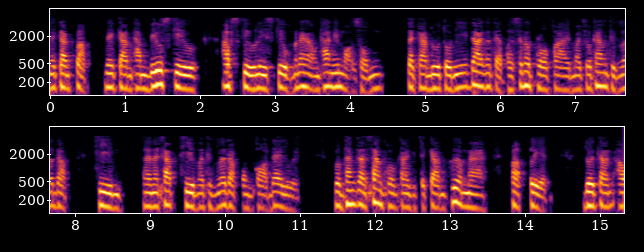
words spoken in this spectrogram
ในการปรับในการทำ build skill up skill re skill ของพนักงานของท่านให้เหมาะสม จากการดูตัวนี้ได้ตั้งแต่ personal profile มาจนทั้งถึงระดับทีมนะครับทีมมาถึงระดับองค์กรได้เลย รวมทั้งการสร้างโครงการกิจกรรมเพื่อมาปรับเปลี่ยน โดยการเอา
